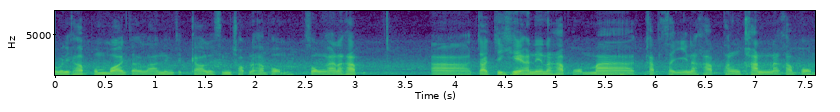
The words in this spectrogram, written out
สวัสดีครับ ผมบอยจากร้าน 179 Racing Shop นะครับผมส่งงานนะครับอ่าจัด GK คันนี้นะครับ ผมมาขัดสีนะครับทั้งคันนะครับ ผม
